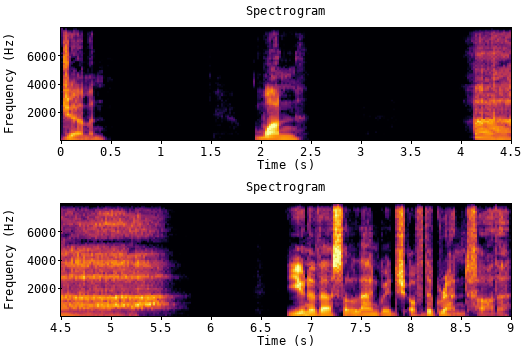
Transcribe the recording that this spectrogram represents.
German. 1. Ah. Universal language of the grandfather.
